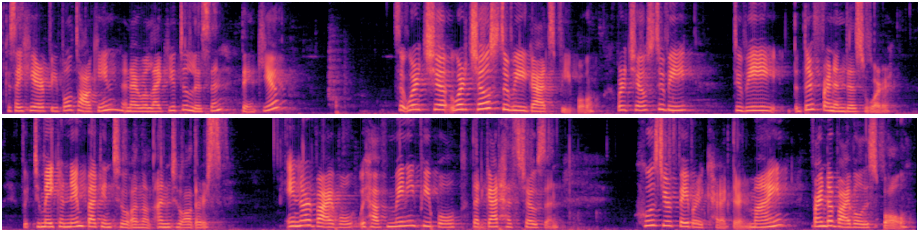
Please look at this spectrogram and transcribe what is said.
because I hear people talking and I would like you to listen. Thank you. So we're, cho- we're chose to be God's people. We're chose to be, to be different in this world, to make an impact into, into others. In our Bible, we have many people that God has chosen. Who's your favorite character? Mine, from the Bible, is Paul.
